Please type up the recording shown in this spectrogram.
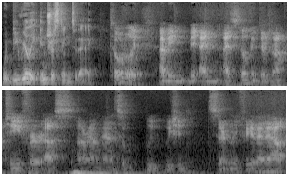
would be really interesting today. Totally. I mean, and I still think there's an opportunity for us around that. So we, we should certainly figure that out.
